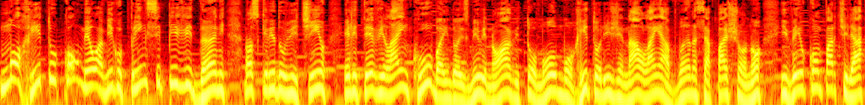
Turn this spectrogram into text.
Morrito com o meu amigo Príncipe Vidani. Nós querido Vitinho, ele teve lá em Cuba em 2009, tomou o morrito original lá em Havana, se apaixonou e veio compartilhar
